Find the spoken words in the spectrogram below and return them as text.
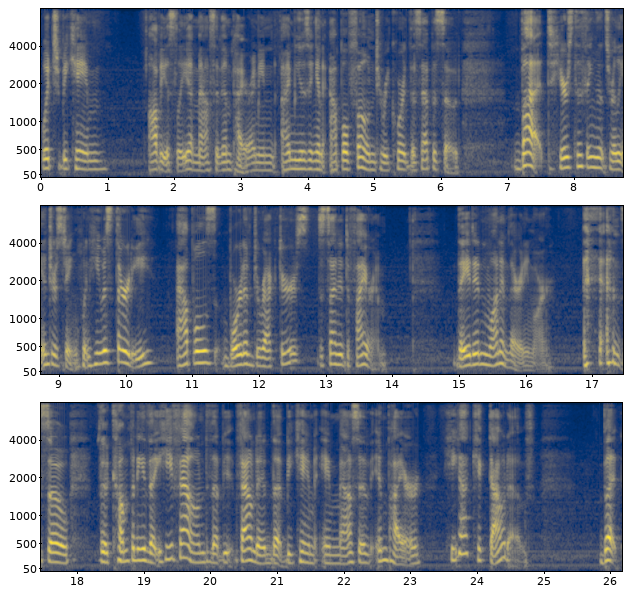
which became obviously a massive empire. I mean, I'm using an Apple phone to record this episode. But here's the thing that's really interesting. When he was 30, Apple's board of directors decided to fire him they didn't want him there anymore. and so the company that he found that be, founded that became a massive empire, he got kicked out of. But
